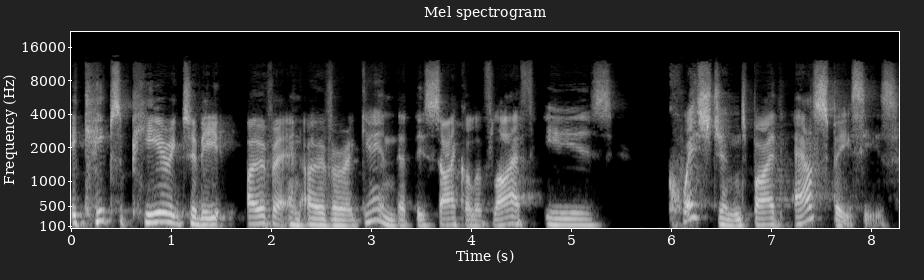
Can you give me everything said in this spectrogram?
It keeps appearing to me over and over again that this cycle of life is questioned by our species,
